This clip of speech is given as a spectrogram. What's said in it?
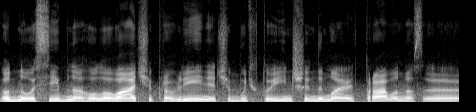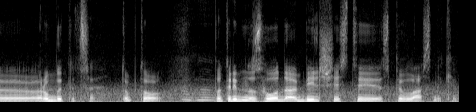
одноосібна голова чи правління, чи будь-хто інший не мають права на, е, робити це. Тобто потрібна згода більшості співвласників.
